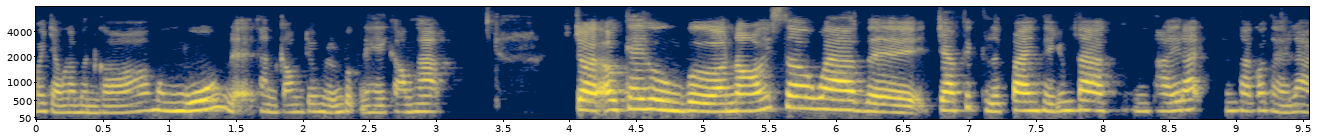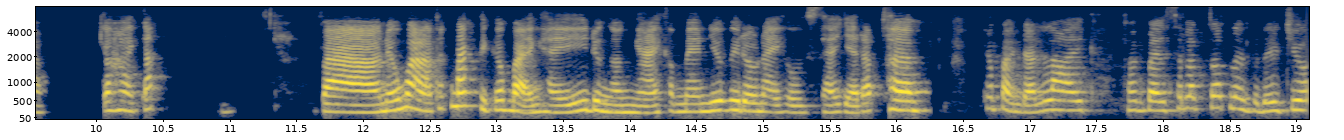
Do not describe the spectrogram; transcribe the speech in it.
Quan trọng là mình có mong muốn để thành công trong lĩnh vực này hay không ha. Rồi ok Hương vừa nói sơ qua về traffic clickbank thì chúng ta thấy đấy, chúng ta có thể là có hai cách. Và nếu mà thắc mắc thì các bạn hãy đừng ngần ngại comment dưới video này Hương sẽ giải đáp thêm. Các bạn đã like, fanpage set laptop lên video chưa?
